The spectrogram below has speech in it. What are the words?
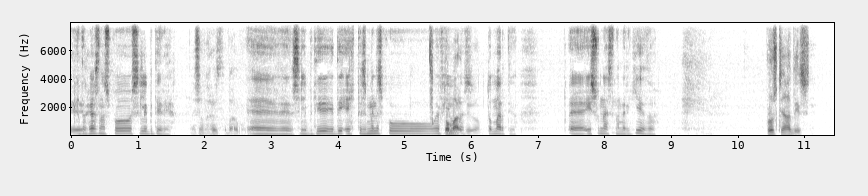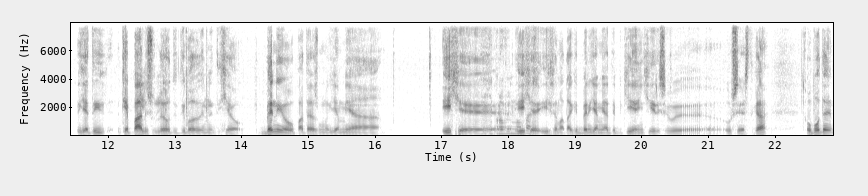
Και... Καταρχάς να σου πω συλληπιτήρια. Σε ευχαριστώ πάρα πολύ. Ε, συλληπιτήρια γιατί έχει τρεις μήνες που έφυγε. Το ο Μάρτιο. Βράς. Το Μάρτιο. Ε, ήσουν στην Αμερική εδώ; Πρόσεξε να δεις. Γιατί και πάλι σου λέω ότι τίποτα δεν είναι τυχαίο. Μπαίνει ο πατέρας μου για μια... Είχε, Είχε πρόβλημα ο είχε, πας. είχε θεματάκι, μπαίνει για μια τυπική εγχείρηση ε, ουσιαστικά. Οπότε,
